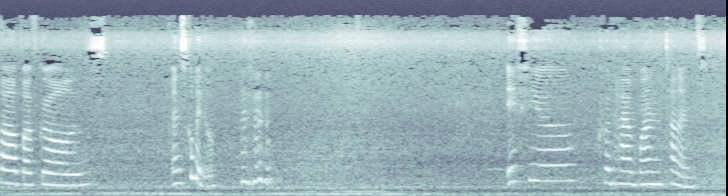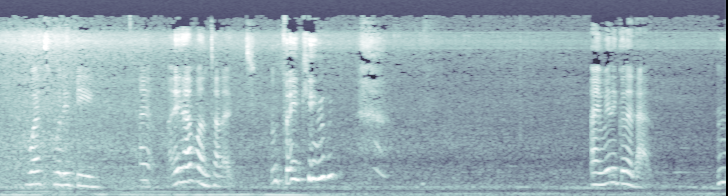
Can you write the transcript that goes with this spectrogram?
Powerpuff Girls and Scooby-Doo. if you could have one talent, what would it be? I, I have one talent. Baking. I'm really good at that. Mm.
